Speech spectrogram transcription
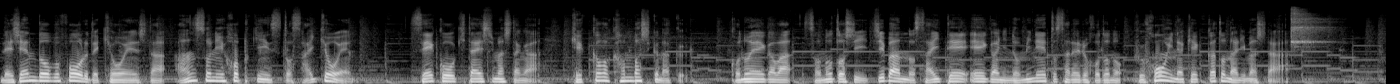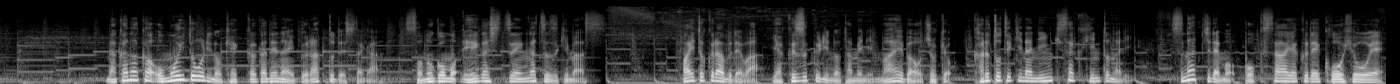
レジェンド・オブ・フォールで共演したアンソニー・ホプキンスと再共演。成功を期待しましたが結果は芳しくなくこの映画はその年一番の最低映画にノミネートされるほどの不本意な結果となりました。なかなか思い通りの結果が出ないブラッドでしたがその後も映画出演が続きます。ファイトクラブでは役作りのために前歯を除去カルト的な人気作品となりスナッチでもボクサー役で好評を得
